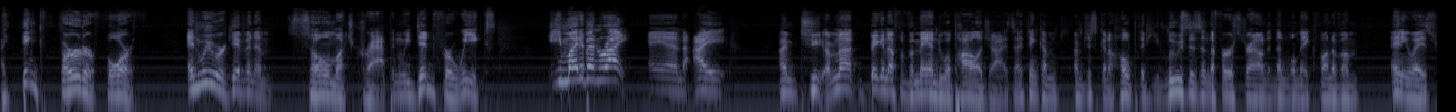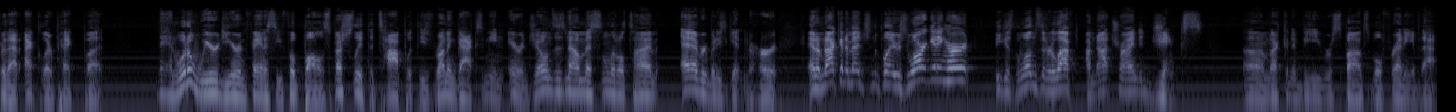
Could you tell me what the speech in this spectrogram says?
I think third or fourth, and we were giving him so much crap, and we did for weeks. He might have been right, and I. I'm too, I'm not big enough of a man to apologize. I think I'm I'm just going to hope that he loses in the first round and then we'll make fun of him anyways for that Ekeler pick. But man, what a weird year in fantasy football, especially at the top with these running backs. I mean, Aaron Jones is now missing little time. Everybody's getting hurt, and I'm not going to mention the players who aren't getting hurt because the ones that are left, I'm not trying to jinx. Uh, I'm not going to be responsible for any of that.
